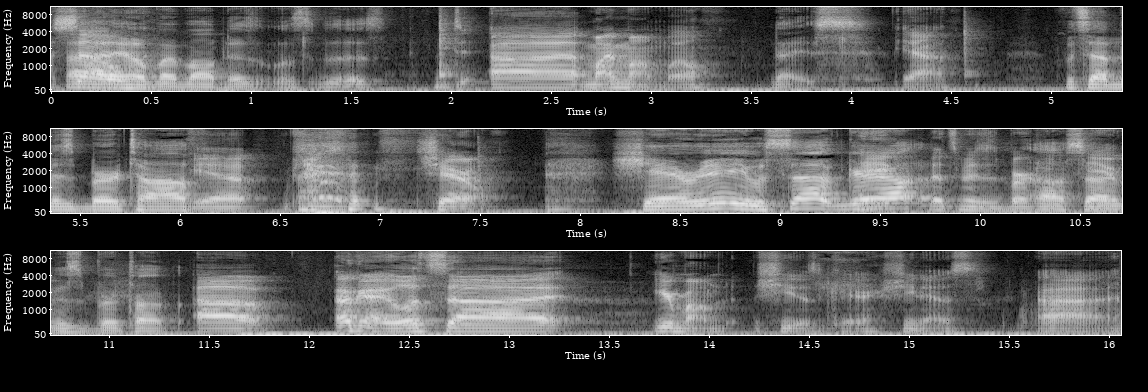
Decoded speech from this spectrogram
so I hope my mom doesn't listen to this. uh, my mom will. Nice. Yeah, What's up, Ms. Bertoff? yeah. Cheryl. Sherry, what's up, Hey, girl? that's Mrs. Burke. oh, sorry, Mrs. Bertoff. Uh, okay, let's. Uh, your mom. She doesn't care. She knows. Uh,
